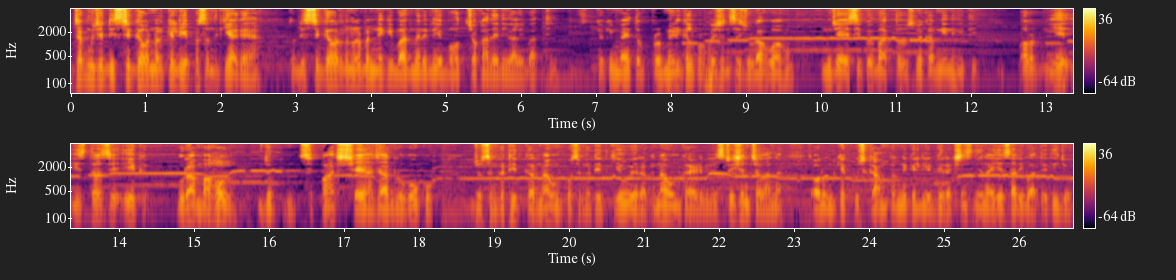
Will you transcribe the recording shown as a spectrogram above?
जब मुझे डिस्ट्रिक्ट गवर्नर के लिए पसंद किया गया तो डिस्ट्रिक्ट गवर्नर बनने की बाद मेरे लिए बहुत चौंका देने वाली बात थी क्योंकि मैं तो प्रो मेडिकल प्रोफेशन से जुड़ा हुआ हूँ। मुझे ऐसी कोई बात तो उसमें करनी नहीं थी। और ये इस तरह से एक पूरा माहौल जो पाँच छः हज़ार लोगों को जो संगठित करना, उनको संगठित किए हुए रखना, उनका एडमिनिस्ट्रेशन चलाना और उनके कुछ काम करने के लिए डायरेक्शंस देना, ये सारी बातें थी जो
